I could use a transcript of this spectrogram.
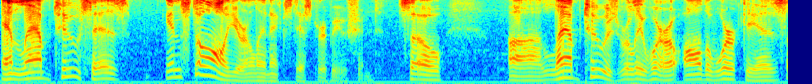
and lab two says install your Linux distribution. So uh, lab 2 is really where all the work is,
